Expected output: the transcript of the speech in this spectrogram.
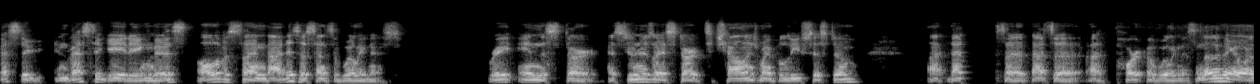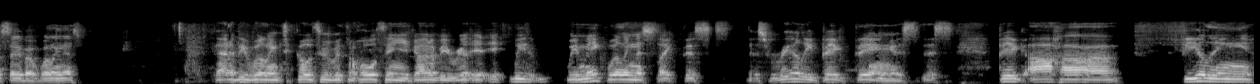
investi- investigating this, all of a sudden, that is a sense of willingness right in the start. As soon as I start to challenge my belief system, uh, that's a, that's a, a part of willingness. Another thing I want to say about willingness, you got to be willing to go through with the whole thing. You got to be really. We we make willingness like this this really big thing. This this big aha feeling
